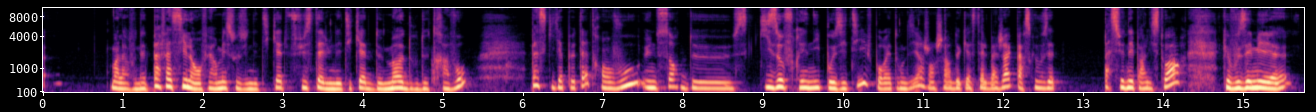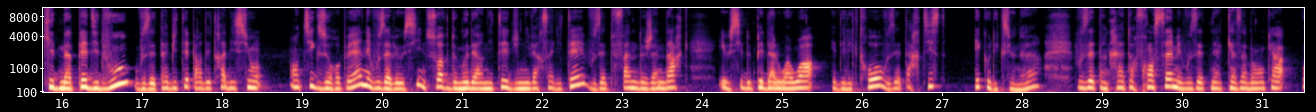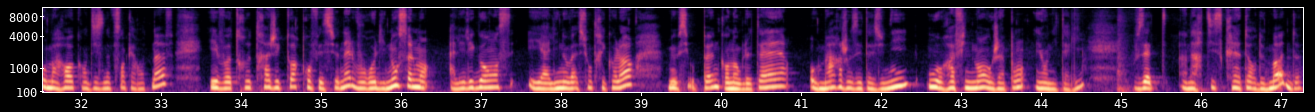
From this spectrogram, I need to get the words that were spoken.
voilà, vous n'êtes pas facile à enfermer sous une étiquette, fût-elle une étiquette de mode ou de travaux parce qu'il y a peut-être en vous une sorte de schizophrénie positive, pourrait-on dire, Jean-Charles de Castelbajac, parce que vous êtes passionné par l'histoire, que vous aimez euh, kidnapper, dites-vous, vous êtes habité par des traditions antiques européennes et vous avez aussi une soif de modernité et d'universalité. Vous êtes fan de Jeanne d'Arc et aussi de pédale wawa et d'électro. Vous êtes artiste et collectionneur. Vous êtes un créateur français, mais vous êtes né à Casablanca, au Maroc, en 1949. Et votre trajectoire professionnelle vous relie non seulement à l'élégance et à l'innovation tricolore, mais aussi au punk en Angleterre, aux marges aux États-Unis ou au raffinement au Japon et en Italie. Vous êtes un artiste créateur de mode,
